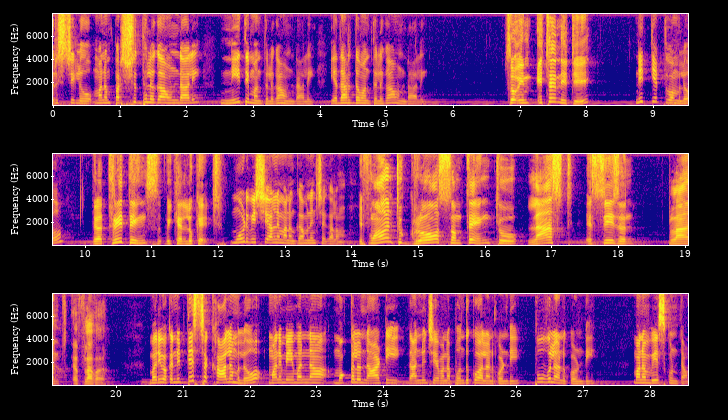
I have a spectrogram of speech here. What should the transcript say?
దృష్టిలో మనం పరిశుద్ధులుగా ఉండాలి నీతిమంతులుగా ఉండాలి యథార్థవంతులుగా ఉండాలి So, in eternity, నిత్యత్వంలో there are three things we can look at. మూడు విషయాల్ని మనం గమనించగలం If you want to grow something to last a season, plant a flower. మరి ఒక నిర్దిష్ట కాలంలో మనం ఏమన్నా మొక్కలు నాటి దాని నుంచి ఏమన్నా పొందుకోవాలనుకోండి పువ్వులు అనుకోండి మనం వేసుకుంటాం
